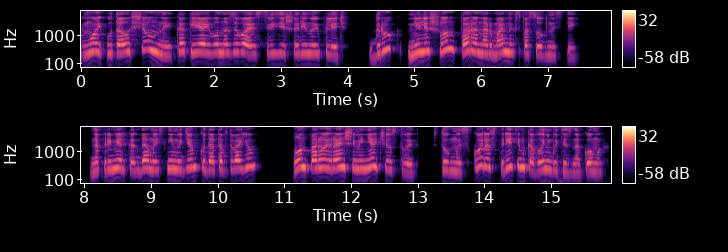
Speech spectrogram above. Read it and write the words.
Мой утолщенный, как я его называю в связи с шириной плеч, друг не лишен паранормальных способностей. Например, когда мы с ним идем куда-то вдвоем, он порой раньше меня чувствует, что мы скоро встретим кого-нибудь из знакомых.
